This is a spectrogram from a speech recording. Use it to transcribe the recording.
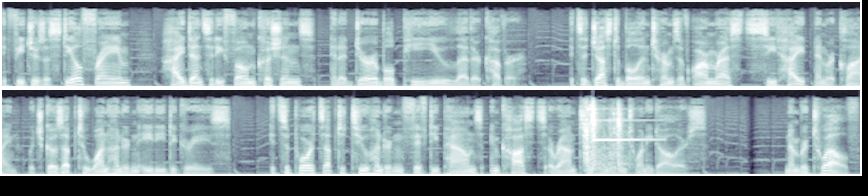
It features a steel frame, high-density foam cushions, and a durable PU leather cover. It's adjustable in terms of armrests, seat height, and recline, which goes up to 180 degrees. It supports up to 250 pounds and costs around $220. Number 12.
